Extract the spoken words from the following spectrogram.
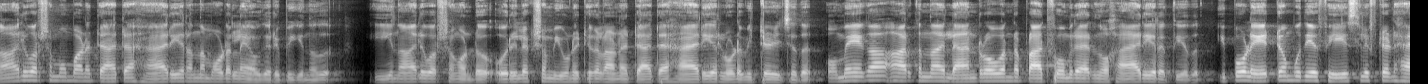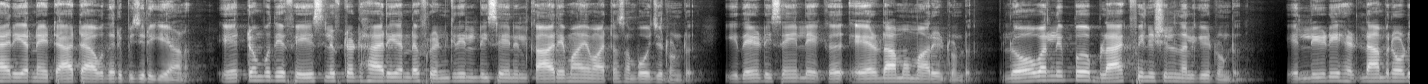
നാല് വർഷം മുമ്പാണ് ടാറ്റ ഹാരിയർ എന്ന മോഡലിനെ അവതരിപ്പിക്കുന്നത്. ഈ നാല് വർഷം കൊണ്ട് ഒരു ലക്ഷം യൂണിറ്റുകളാണ് ടാറ്റ ഹാരിയറിലൂടെ വിറ്റഴിച്ചത്. ഒമേഗ ആർക്ക് എന്ന ലാൻഡ് റോവറിന്റെ പ്ലാറ്റ്ഫോമിലായിരുന്നു ഹാരിയർ എത്തിയത്. ഇപ്പോൾ ഏറ്റവും പുതിയ ഫേസ് ലിഫ്റ്റഡ് ഹാരിയറിനെ ടാറ്റ അവതരിപ്പിച്ചിരിക്കുകയാണ്. ഏറ്റവും പുതിയ ഫേസ് ലിഫ്റ്റഡ് ഹാരിയറിന്റെ ഫ്രണ്ട് ഗ്രിൽ ഡിസൈനിൽ കാര്യമായ മാറ്റം സംഭവിച്ചിട്ടുണ്ട്. ഇതേ ഡിസൈനിലേക്ക് എയർ ഡാമും മാറിയിട്ടുണ്ട്. ലോവർ ലിപ്പ് ബ്ലാക്ക് ഫിനിഷിൽ നൽകിയിട്ടുണ്ട്. എൽ ഇ ഡി ഹെഡ് ലാമ്പിനോട്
